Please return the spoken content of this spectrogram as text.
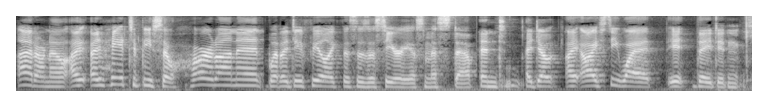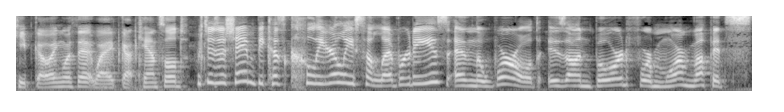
I don't know. I, I hate to be so hard on it, but I do feel like this is a serious misstep, and I don't. I, I see why it, it they didn't keep going with it, why it got canceled, which is a shame because clearly celebrities and the world is on board for more Muppets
